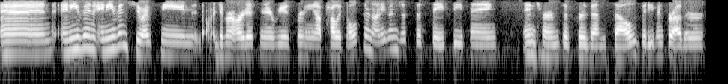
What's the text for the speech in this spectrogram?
and and even and even too i've seen different artists in interviews bringing up how it's also not even just a safety thing in terms of for themselves but even for other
